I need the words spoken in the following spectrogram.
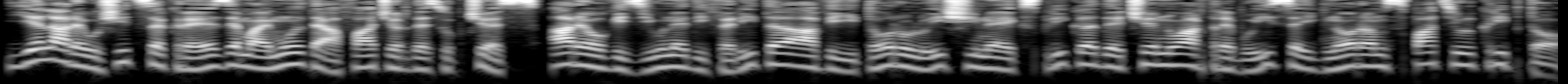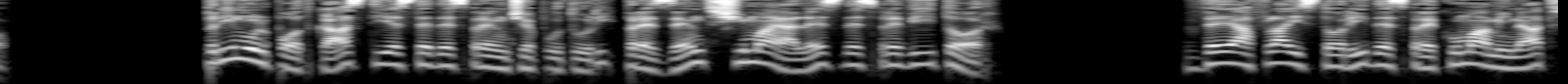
El a reușit să creeze mai multe afaceri de succes, are o viziune diferită a viitorului și ne explică de ce nu ar trebui să ignorăm spațiul cripto. Primul podcast este despre începuturi, prezent și mai ales despre viitor. Vei afla istorii despre cum a minat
